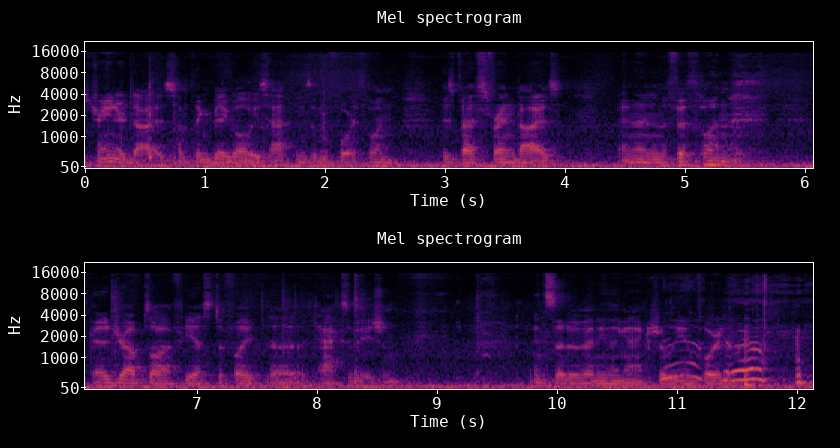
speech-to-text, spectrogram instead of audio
His trainer dies. Something big always happens in the fourth one. His best friend dies, and then in the fifth one, kind of drops off. He has to fight uh, tax evasion instead of anything actually Yeah, important. yeah.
